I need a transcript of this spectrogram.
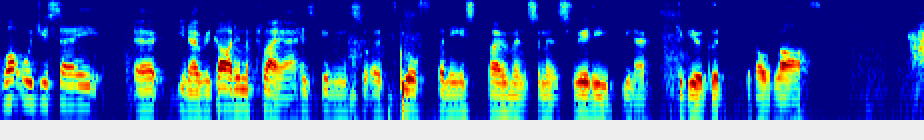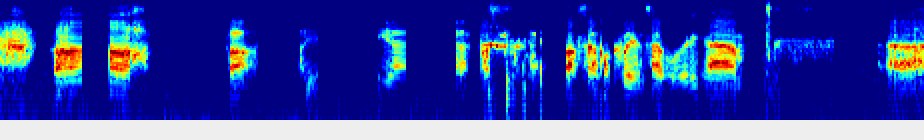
what would you say? Uh, you know, regarding the player, has been sort of your funniest moments, and it's really, you know, give you a good, good old laugh. Uh, uh, but yeah, that's, that's my career in total, really. Um, uh,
